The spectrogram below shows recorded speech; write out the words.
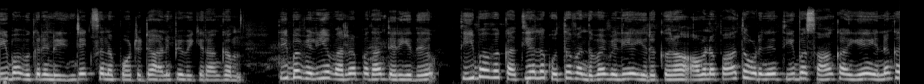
தீபாவுக்கு ரெண்டு இன்ஜெக்ஷனை போட்டுட்டு அனுப்பி வைக்கிறாங்க. தீபா வெளியே வர்றப்ப தான் தெரியுது தீபாவை கத்தியால குத்த வந்தவன் வெளியே இருக்கிறான். அவனை பார்த்த உடனே தீபா சாக்காயே என்னங்க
